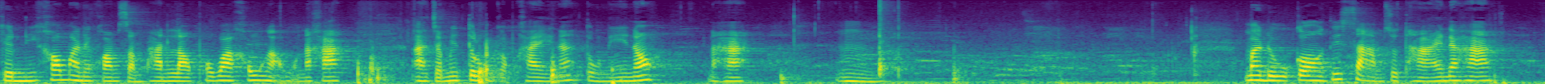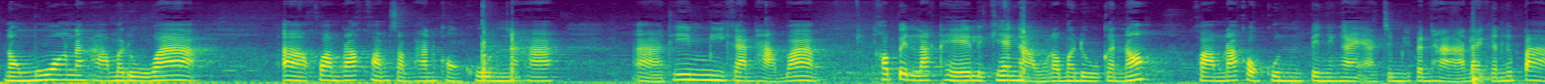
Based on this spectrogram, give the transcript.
คนนี้เข้ามาในความสัมพันธ์เราเพราะว่าเขาเหงานะคะ อาจจะไม่ตรงกับใครนะตรงนี้เนาะนะคะ อืม มาดูกองที่3สุดท้ายนะคะน้องม่วงนะคะ มาดูว่าความรักความสัมพันธ์ของคุณนะคะที่มีการถามว่าเขาเป็นรักแท้หรือแค่เหงาเรามาดูกันเนาะ ความรักของคุณเป็นยังไงอาจจะมีปัญหาอะไรกันหรือเปล่า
